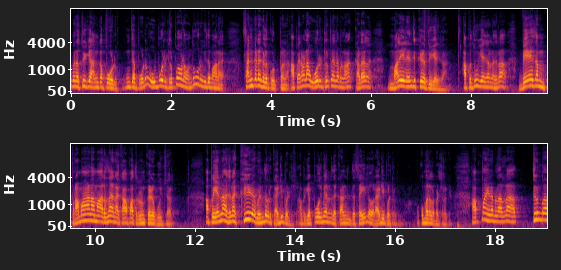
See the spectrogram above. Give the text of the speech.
இவனை தூக்கி அங்கே போடு இங்கே போடு ஒவ்வொரு ட்ரிப்பும் அவனை வந்து ஒரு விதமான சங்கடங்களுக்கு உட்பண்ண அப்போ என்னன்னா ஒரு ட்ரிப்பு என்ன பண்ணலாம் கடல் மலையிலேருந்து கீழே தூக்கி எறிஞ்சான். அப்போ தூக்கி எறிஞ்சான்னா வேதம் பிரமாணமாக இருந்தால் என்னை காப்பாற்றணும்னு கீழே குதிச்சார். அப்போ என்ன ஆச்சுன்னா கீழே விழுந்து அவருக்கு அடிபட்டுச்சு. அப்படி எப்போதுமே இந்த கண் இந்த சைடில் ஒரு அடிபட்டிருக்கும் குமரில் பட்டிருக்கு. அப்பா என்ன பண்ணாருன்னா திரும்ப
